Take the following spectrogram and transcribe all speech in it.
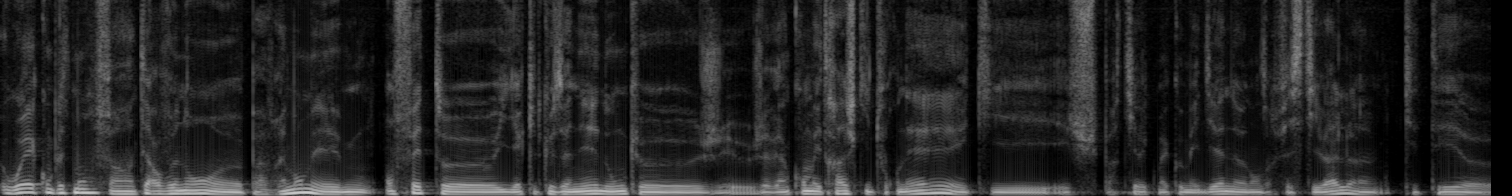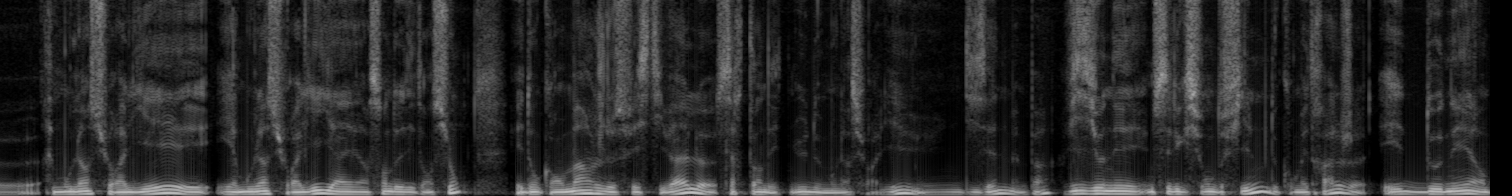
Ouais, complètement. Enfin, intervenant, euh, pas vraiment, mais mm, en fait, euh, il y a quelques années, donc, euh, j'avais un court métrage qui tournait et qui, je suis parti avec ma comédienne dans un festival qui était à Moulins-sur-Allier et, à Moulins-sur-Allier, il y a un centre de détention et donc en marge de ce festival, certains détenus de Moulins-sur-Allier, une dizaine même pas, visionnaient une sélection de films, de courts métrages et donnaient un,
